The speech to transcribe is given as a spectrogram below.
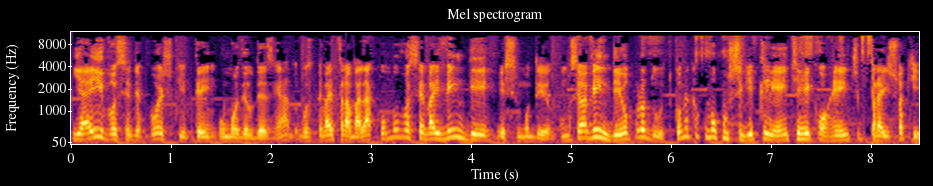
E aí você, depois que tem o modelo desenhado, você vai trabalhar como você vai vender esse modelo. Como você vai vender o produto. Como é que eu vou conseguir cliente recorrente para isso aqui?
